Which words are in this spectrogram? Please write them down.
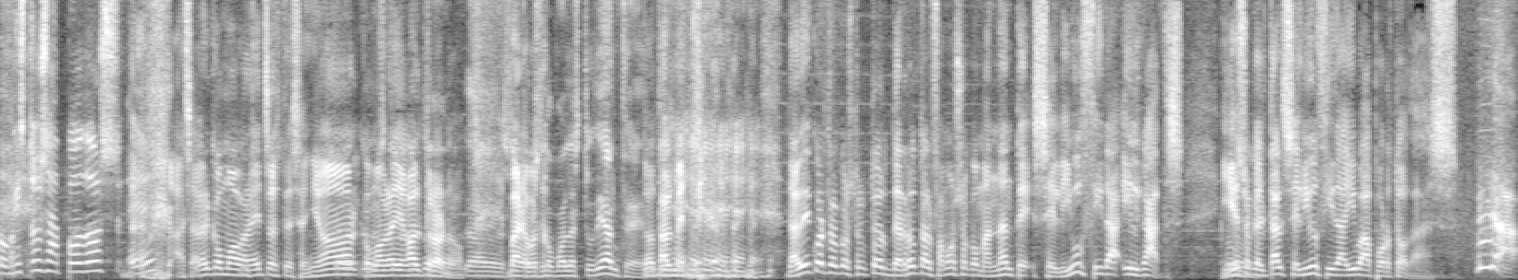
Con estos apodos, ¿eh? A saber cómo habrá hecho este señor, cómo habrá llegado al trono. Ya Bueno, pues pues como el estudiante. Totalmente. David IV el constructor derrota al famoso comandante Seliúcida Ilgaz. Y eso que el tal Seliúcida iba a por todas. Mira,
